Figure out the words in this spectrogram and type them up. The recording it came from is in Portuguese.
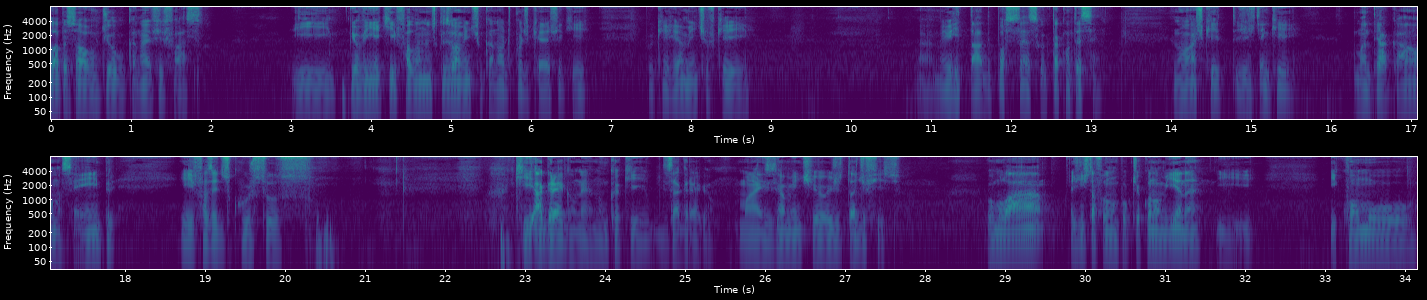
Olá pessoal, Diogo, canal FFAS. E eu vim aqui falando exclusivamente no canal de podcast aqui, porque realmente eu fiquei ah, meio irritado e possesso com o que está acontecendo. Eu não acho que a gente tem que manter a calma sempre e fazer discursos que agregam, né? Nunca que desagregam. Mas realmente hoje está difícil. Vamos lá a gente está falando um pouco de economia, né? E, e como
